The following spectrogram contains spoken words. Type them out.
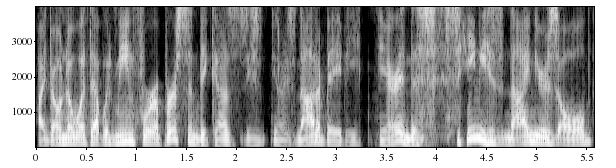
I don't know what that would mean for a person because he's, you know, he's not a baby here in this scene. He's nine years old.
